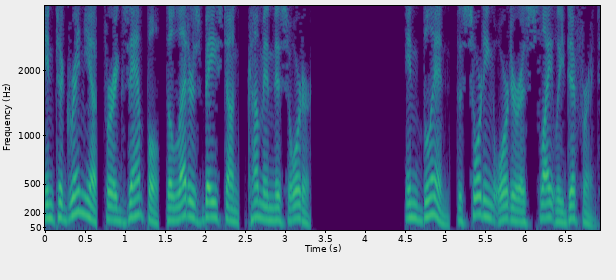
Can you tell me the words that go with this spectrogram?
In Tigrinya, for example, the letters based on, come in this order. In Blin, the sorting order is slightly different.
